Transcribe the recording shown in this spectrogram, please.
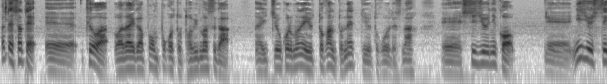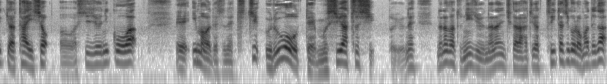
さてさて、えー、今日は話題がポンポコと飛びますが、一応これもね、言っとかんとねっていうところですな。えー、七十二項、えー、二十四節気は大暑、七十二項は、えー、今はですね、土潤うて蒸し暑しというね、7月27日から8月1日頃までが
